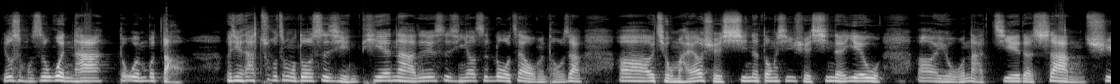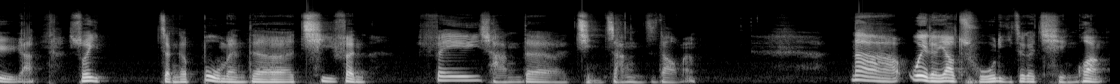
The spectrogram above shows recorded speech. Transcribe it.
有什么事问他都问不倒，而且他做这么多事情，天呐，这些事情要是落在我们头上啊，而且我们还要学新的东西，学新的业务，哎呦，我哪接得上去啊？所以整个部门的气氛非常的紧张，你知道吗？那为了要处理这个情况。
